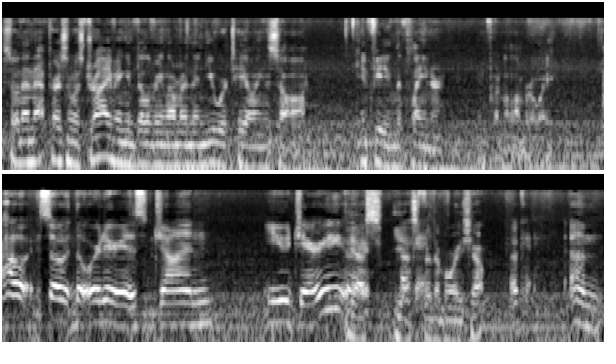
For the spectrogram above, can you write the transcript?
So then that person was driving and delivering lumber, and then you were tailing the saw and feeding the planer and putting the lumber away. How? So the order is John, you, Jerry. Or? Yes, yes, Okay. for the boys. Yep. Okay. Um,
